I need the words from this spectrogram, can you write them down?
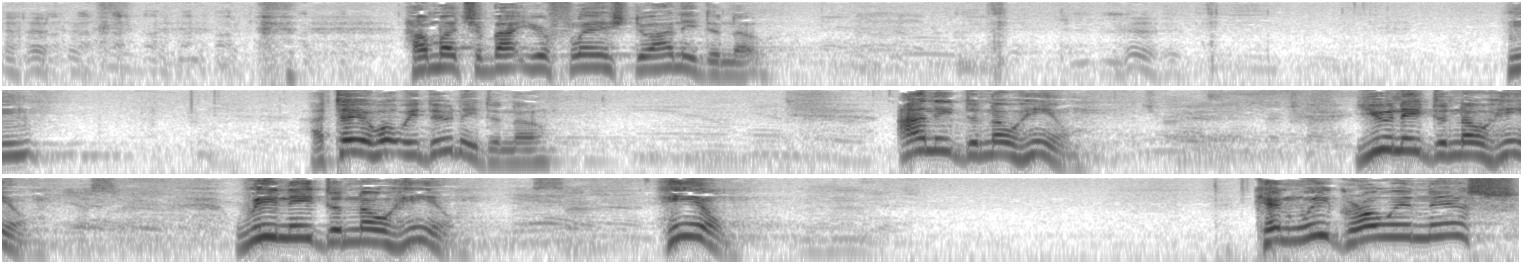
How much about your flesh do I need to know? Hmm? I tell you what we do need to know. I need to know Him. You need to know Him. We need to know Him. Him. Can we grow in this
